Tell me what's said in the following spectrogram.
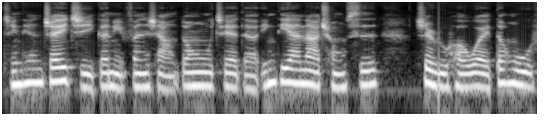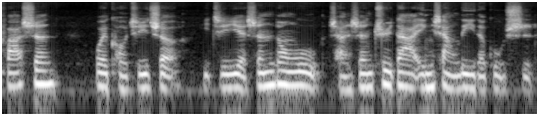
今天这一集跟你分享动物界的印第安纳琼斯是如何为动物发声，为口疾者以及野生动物产生巨大影响力的故事。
